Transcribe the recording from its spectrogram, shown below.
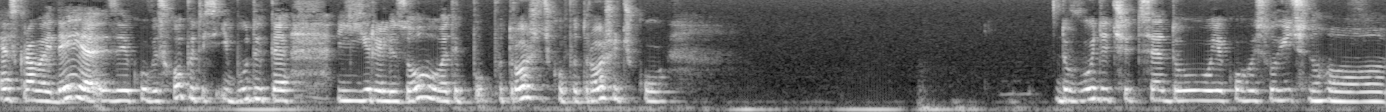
яскрава ідея, за яку ви схопитесь, і будете її реалізовувати потрошечку, потрошечку. доводячи це до якогось логічного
